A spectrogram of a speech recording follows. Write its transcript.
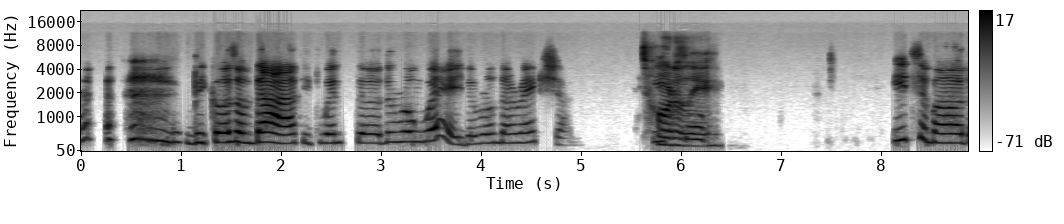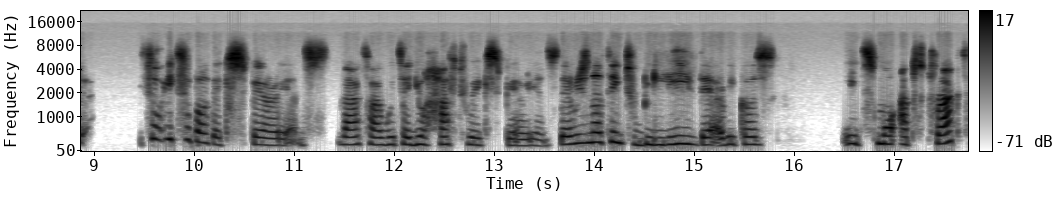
because of that, it went the, the wrong way, the wrong direction. Totally it's about so it's about experience. That's i would say you have to experience. There is nothing to believe there because it's more abstract.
